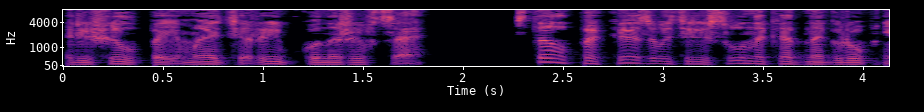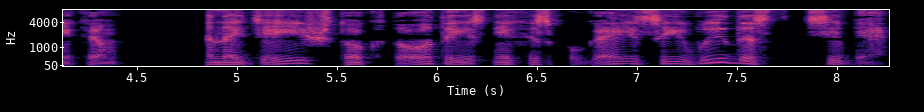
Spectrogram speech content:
Решил поймать рыбку на живца. Стал показывать рисунок одногруппникам, надеясь, что кто-то из них испугается и выдаст себя.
